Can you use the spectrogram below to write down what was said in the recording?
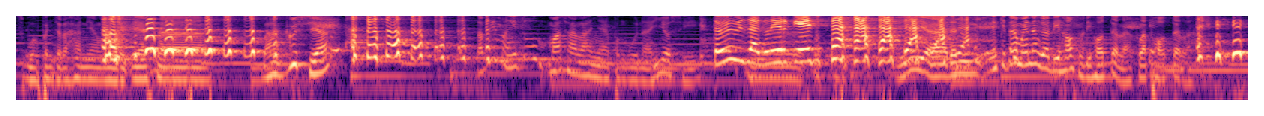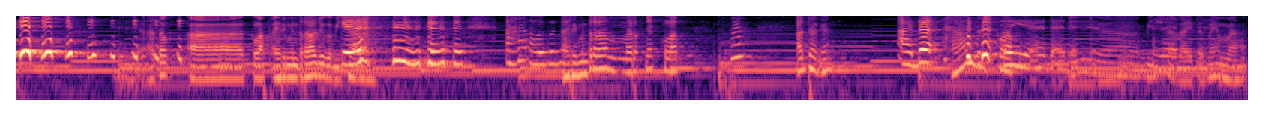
Sebuah pencerahan yang luar biasa bagus ya. Tapi emang itu masalahnya pengguna iOS sih. tapi bisa clear cache iya dan eh, kita mainnya nggak di house lah, di hotel lah, klub hotel lah. Iya, atau eh, klub air mineral juga bisa. lah. Ah? Air mineral mereknya klub. Ada kan? ada Ada oh klub. iya ada ada Iya, bisa lah itu memang.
